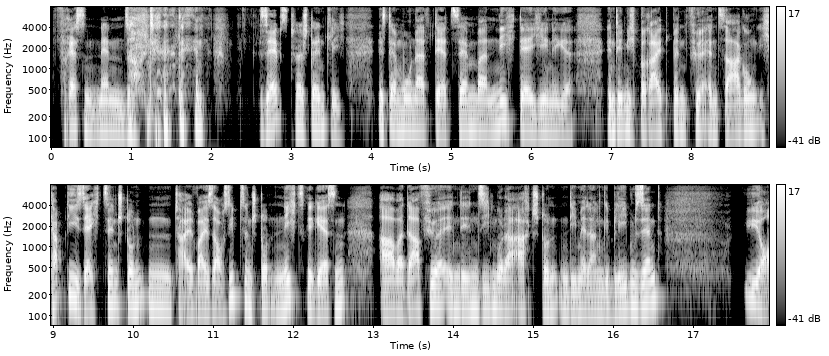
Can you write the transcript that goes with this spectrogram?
Fressen nennen sollte. Denn selbstverständlich ist der Monat Dezember nicht derjenige, in dem ich bereit bin für Entsagung. Ich habe die 16 Stunden, teilweise auch 17 Stunden nichts gegessen, aber dafür in den sieben oder acht Stunden, die mir dann geblieben sind, ja,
